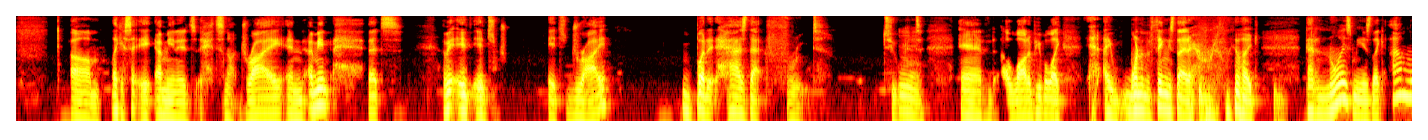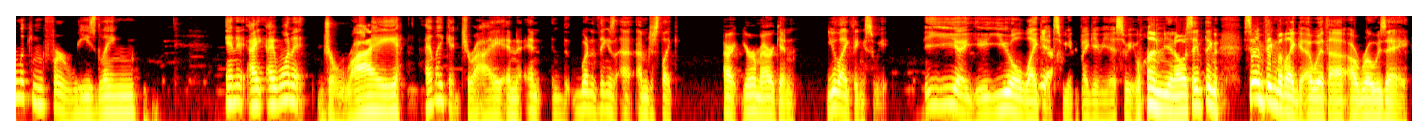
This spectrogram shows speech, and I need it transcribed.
um like i said it, i mean it's it's not dry and i mean that's i mean it, it's it's dry but it has that fruit to it. And a lot of people like i one of the things that i really like that annoys me is like i'm looking for riesling and it, i i want it dry. I like it dry, and and one of the things I, I'm just like, all right, you're American, you like things sweet. Yeah, you, you'll like Yeah. it sweet if I give you a sweet one. You know, same thing. Same thing with like uh, with a, a rosé,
